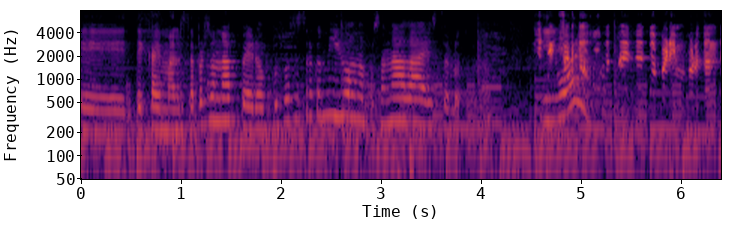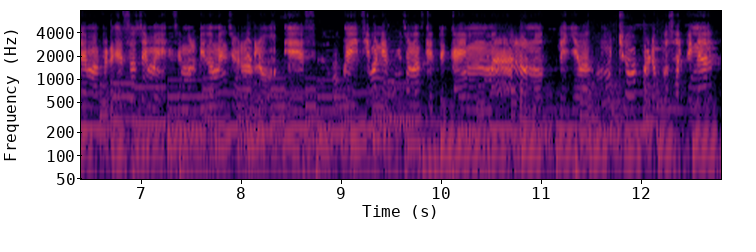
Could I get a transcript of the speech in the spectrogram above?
eh, te cae mal esta persona, pero pues vas a estar conmigo, no pasa nada, esto, lo otro, ¿no? Igual. Exacto, esto es súper importante, eso se me, se me olvidó mencionarlo. Es, ok, sí van a ir personas que te caen mal o no te llevas mucho, pero pues al final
